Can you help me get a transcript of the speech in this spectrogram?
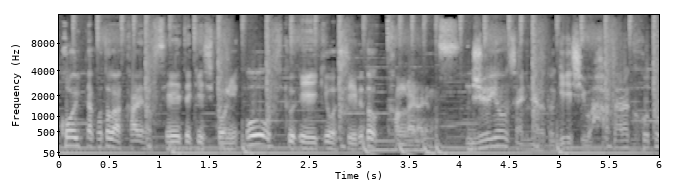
こういったことが彼の性的思考に大きく影響していると考えられます。14歳になるとゲイシーは働くこと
